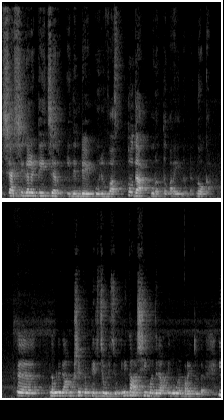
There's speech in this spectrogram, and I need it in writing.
ശശികല ടീച്ചർ ഇതിന്റെ ഒരു വസ്തുത പുറത്ത് പറയുന്നുണ്ട്. നോക്കാം. നമ്മൾ രാമക്ഷേത്രം തിരിച്ചു വിളിച്ചു ഇനി കാശി മധുര എന്ന് കൂടെ പറയുന്നുണ്ട്. ഈ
